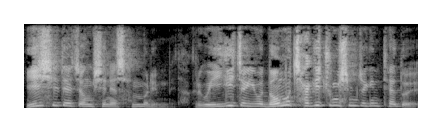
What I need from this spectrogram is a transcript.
이 시대 정신의 산물입니다. 그리고 이기적이고 너무 자기 중심적인 태도예요.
